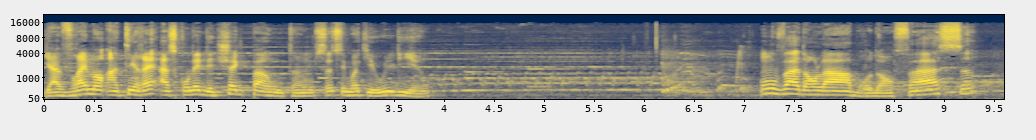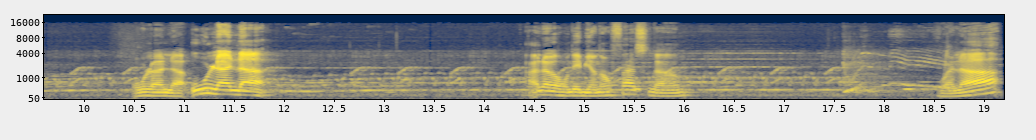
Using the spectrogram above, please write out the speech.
Il y a vraiment intérêt à ce qu'on ait des checkpoints. Hein. Ça, c'est moi qui vous le dis. Hein. On va dans l'arbre d'en face. Oh là là, oh là là Alors, on est bien en face, là. Hein. Voilà.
